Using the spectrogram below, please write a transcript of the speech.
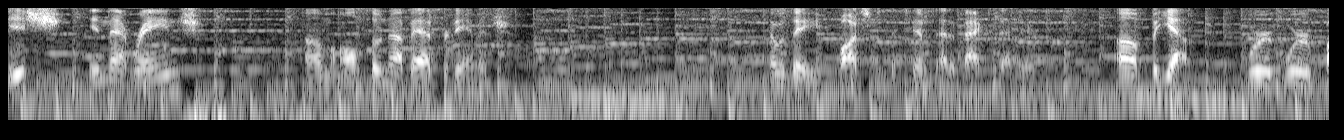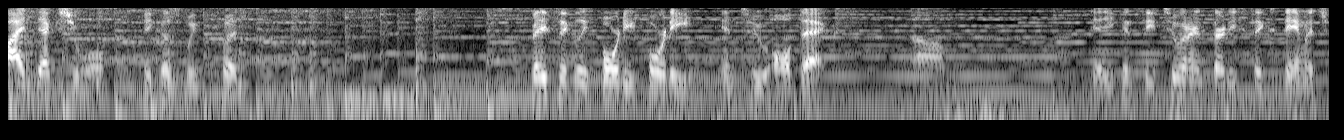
ish in that range, um, also not bad for damage. That was a botched attempt at a backstab there. Um, but yeah, we're, we're bidexual because we've put basically 40-40 into all decks. Um, yeah, you can see 236 damage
